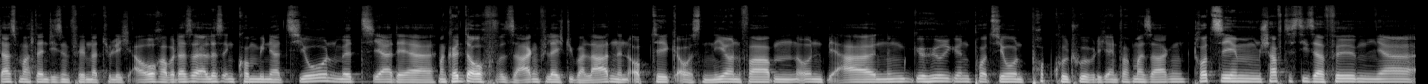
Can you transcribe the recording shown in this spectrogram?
Das macht er in diesem Film natürlich auch, aber das ist alles in Kombination mit ja der, man könnte auch sagen, vielleicht überladenen Optik aus Neonfarben und ja, einer gehörigen Portion Popkultur, würde ich einfach mal sagen. Trotzdem schafft es dieser Film ja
